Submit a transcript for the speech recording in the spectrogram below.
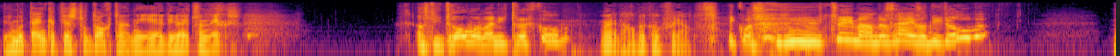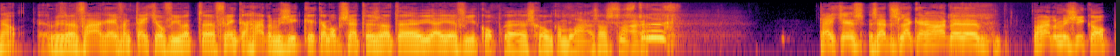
je moet denken, het is toch dochter. Die, eh, die weet van niks. Als die dromen maar niet terugkomen. Nee, dat hoop ik ook voor jou. Ik was twee maanden vrij van die dromen. Nou, we vragen even aan Tetje of hij wat eh, flinke harde muziek eh, kan opzetten... zodat eh, jij even je kop eh, schoon kan blazen, als het ware. Terug. Tetje, zet eens lekker harde, harde muziek op.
